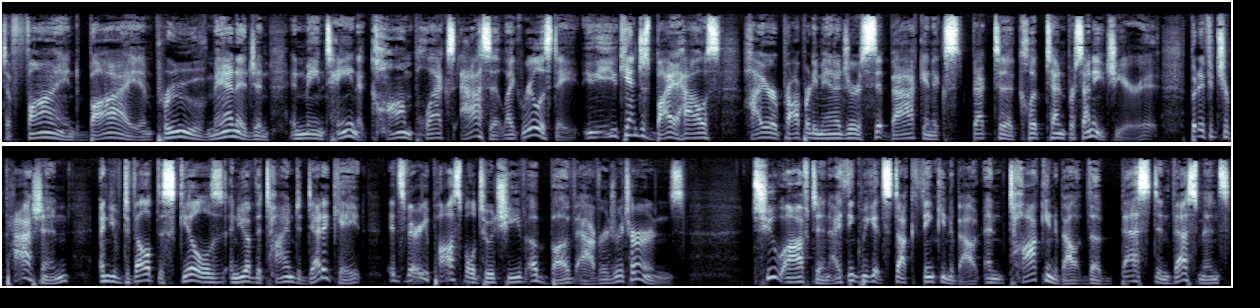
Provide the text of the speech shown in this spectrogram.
to find, buy, improve, manage, and, and maintain a complex asset like real estate. You, you can't just buy a house, hire a property manager, sit back and expect to clip 10% each year. But if it's your passion and you've developed the skills and you have the time to dedicate, it's very possible to achieve above average returns too often, I think we get stuck thinking about and talking about the best investments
